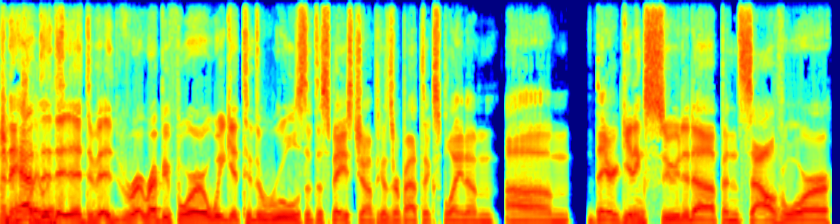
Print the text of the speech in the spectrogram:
And they had the, the- the- right before we get to the rules of the space jump because they're about to explain them. Um, they're getting suited up, and Salvor.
